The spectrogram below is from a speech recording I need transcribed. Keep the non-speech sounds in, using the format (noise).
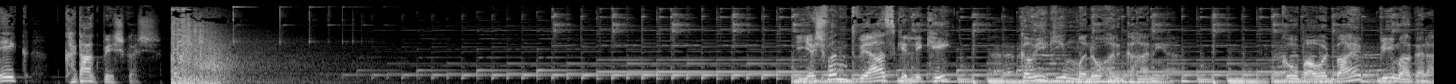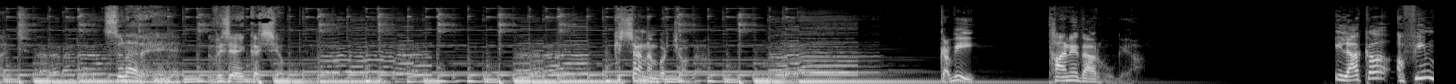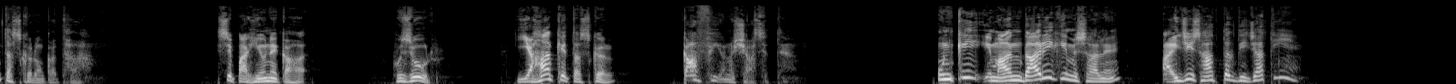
एक खटाक पेशकश। यशवंत व्यास के लिखी कवि की मनोहर कहानियाँ। को पावर्ड बाय बीमा गराज। सुना रहे हैं विजय कश्यप। किस्सा नंबर चौदह। कवि थानेदार हो गया। इलाका अफीम तस्करों का था। सिपाहियों ने कहा, हुजूर, यहाँ के तस्कर काफ़ी अनुशासित हैं। उनकी ईमानदारी की मिसालें आईजी साहब तक दी जाती हैं।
